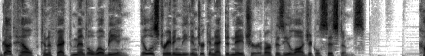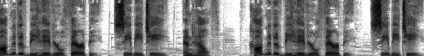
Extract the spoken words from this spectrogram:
gut health can affect mental well-being, illustrating the interconnected nature of our physiological systems. Cognitive Behavioral Therapy, CBT, and Health. Cognitive Behavioral Therapy, CBT,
